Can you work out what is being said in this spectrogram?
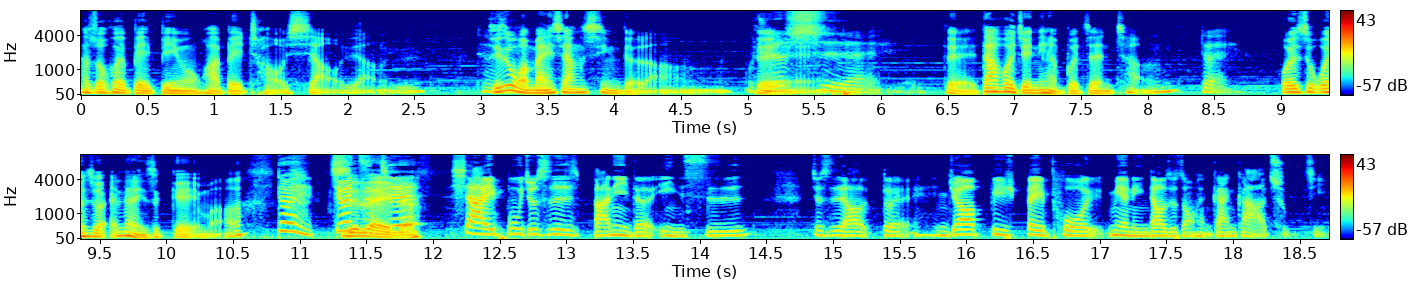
他说会被边缘化、被嘲笑这样子。其实我蛮相信的啦，我觉得是哎、对，大家会觉得你很不正常，对。或者是问说，哎，那你是 gay 吗？对，就会直接下一步就是把你的隐私，就是要对你就要必被迫面临到这种很尴尬的处境。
